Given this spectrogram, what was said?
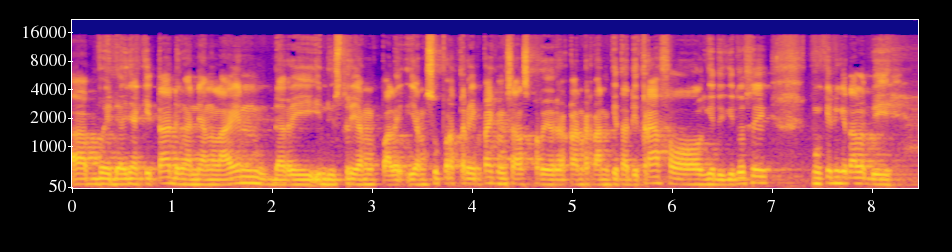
uh, bedanya kita dengan yang lain dari industri yang paling yang super terimpact misalnya seperti rekan-rekan kita di travel gitu-gitu sih mungkin kita lebih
